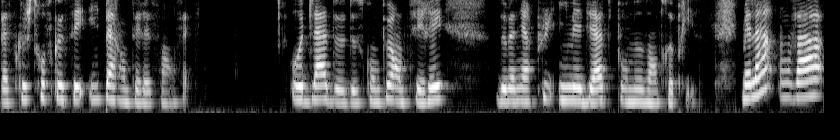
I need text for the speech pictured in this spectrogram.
Parce que je trouve que c'est hyper intéressant en fait. Au-delà de, de ce qu'on peut en tirer de manière plus immédiate pour nos entreprises. Mais là, on va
